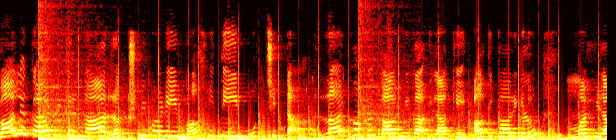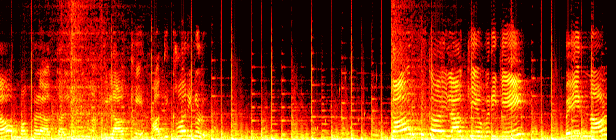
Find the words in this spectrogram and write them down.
ಬಾಲ ಕಾರ್ಮಿಕರನ್ನ ರಕ್ಷಣೆ ಮಾಡಿ ಮಾಹಿತಿ ಮುಚ್ಚಿಟ್ಟ ರಾಯಭಾಗ ಕಾರ್ಮಿಕ ಇಲಾಖೆ ಅಧಿಕಾರಿಗಳು ಮಹಿಳಾ ಮಕ್ಕಳ ಕಲ್ಯಾಣ ಇಲಾಖೆ ಅಧಿಕಾರಿಗಳು. ಕಾರ್ಮಿಕ ಇಲಾಖೆಯವರಿಗೆ ಬೇರ್ನಾಳ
